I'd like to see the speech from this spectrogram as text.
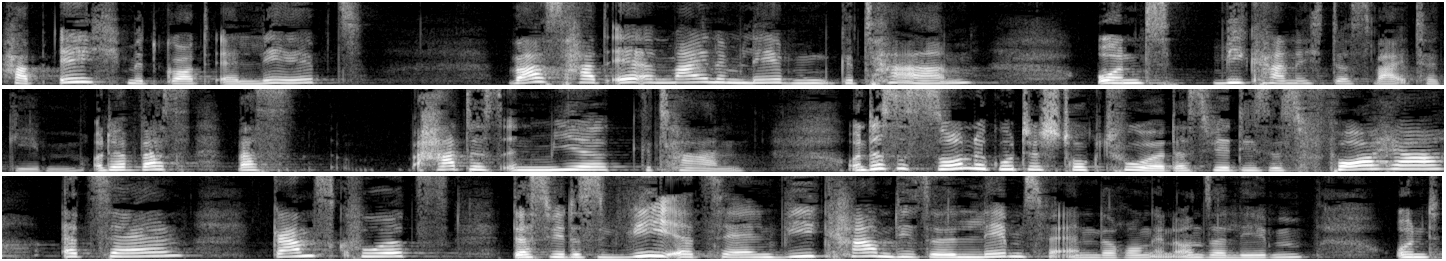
habe ich mit Gott erlebt, was hat er in meinem Leben getan und wie kann ich das weitergeben? Oder was, was hat es in mir getan? Und das ist so eine gute Struktur, dass wir dieses vorher erzählen, ganz kurz, dass wir das wie erzählen, wie kam diese Lebensveränderung in unser Leben und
